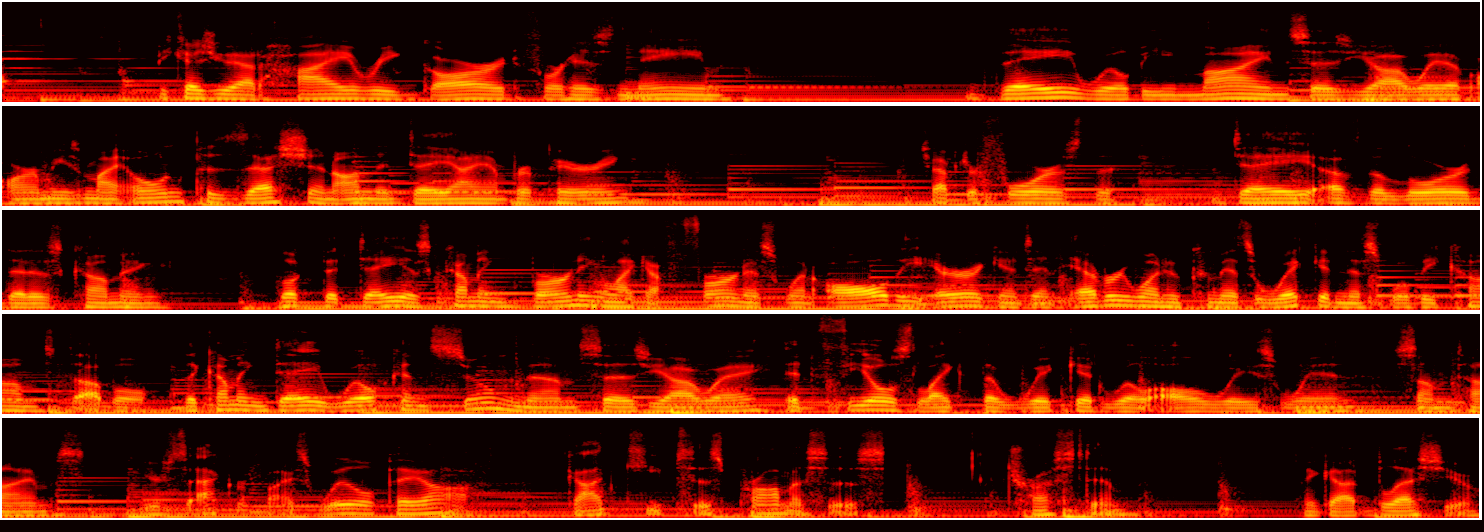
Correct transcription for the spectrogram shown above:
because you had high regard for his name. They will be mine, says Yahweh of armies, my own possession on the day I am preparing. Chapter 4 is the day of the Lord that is coming. Look, the day is coming burning like a furnace when all the arrogant and everyone who commits wickedness will become stubble. The coming day will consume them, says Yahweh. It feels like the wicked will always win sometimes. Your sacrifice will pay off. God keeps his promises. Trust him. May God bless you.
